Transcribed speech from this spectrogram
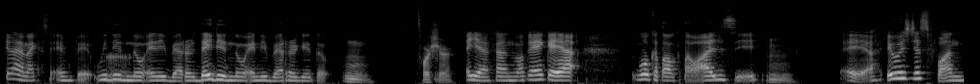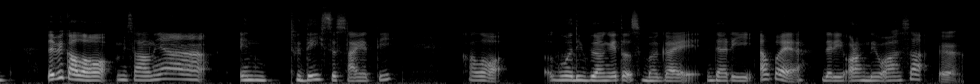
kita anak SMP we Uh. didn't know any better they didn't know any better gitu Hmm. For sure. iya kan makanya kayak gue ketawa-ketawa aja sih Hmm. iya it was just fun tapi kalau misalnya in today's society kalau gue dibilang itu sebagai dari apa ya dari orang dewasa Yeah.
